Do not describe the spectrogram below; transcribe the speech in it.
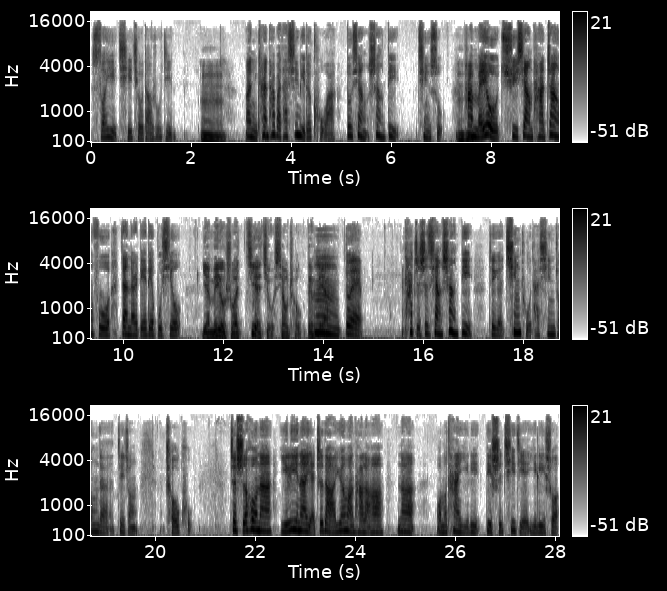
所以祈求到如今。嗯啊，你看她把她心里的苦啊，都向上帝倾诉。她没有去向她丈夫在那儿喋喋不休。也没有说借酒消愁，对不对呀、嗯，对，她只是向上帝这个倾吐她心中的这种愁苦。这时候呢，以利呢也知道冤枉他了啊。那我们看以利第十七节，以利说：“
